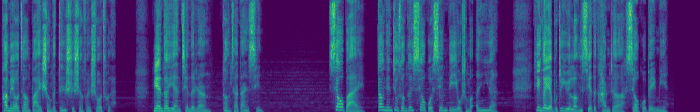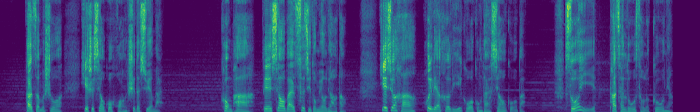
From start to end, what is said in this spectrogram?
她没有将白胜的真实身份说出来，免得眼前的人更加担心。萧白当年就算跟萧国先帝有什么恩怨，应该也不至于冷血的看着萧国被灭。他怎么说也是萧国皇室的血脉，恐怕连萧白自己都没有料到，叶轩寒会联合离国攻打萧国吧，所以他才掳走了姑娘。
